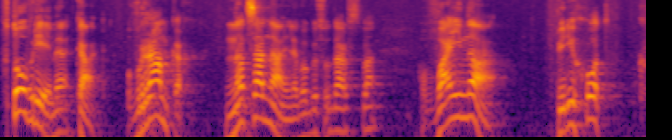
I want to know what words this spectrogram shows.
В то время как в рамках национального государства война, переход к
